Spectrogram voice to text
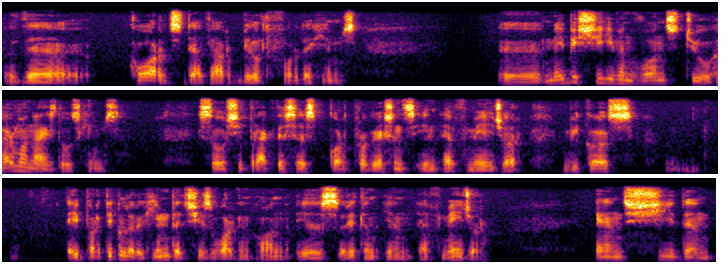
the chords that are built for the hymns. Uh, maybe she even wants to harmonize those hymns. So she practices chord progressions in F major because a particular hymn that she's working on is written in F major. And she then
